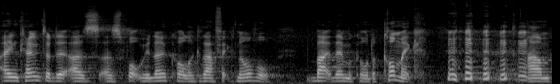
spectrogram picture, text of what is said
I encountered it as, as what we now call a graphic novel. Back then we called a comic. um,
